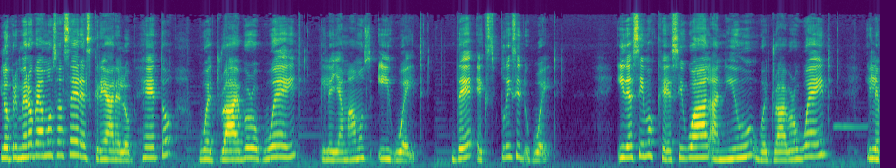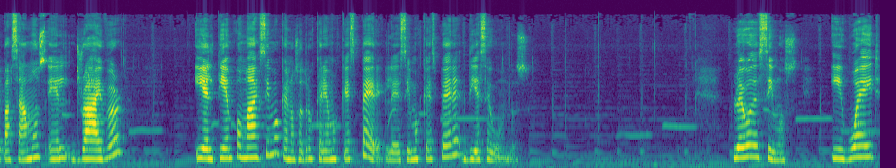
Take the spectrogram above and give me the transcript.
Lo primero que vamos a hacer es crear el objeto WebDriverWait y le llamamos eWait de explicit wait. Y decimos que es igual a new WebDriverWait y le pasamos el driver y el tiempo máximo que nosotros queremos que espere. Le decimos que espere 10 segundos. Luego decimos eWait.until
